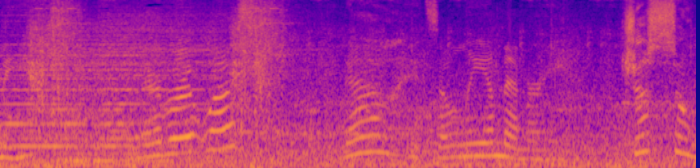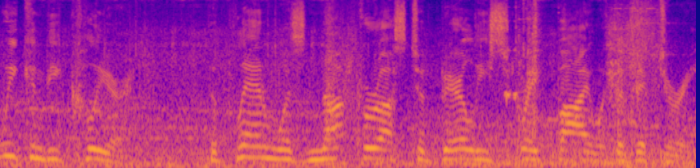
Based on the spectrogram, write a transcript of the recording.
mummy. Whatever it was, now it's only a memory. Just so we can be clear, the plan was not for us to barely scrape by with a victory.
